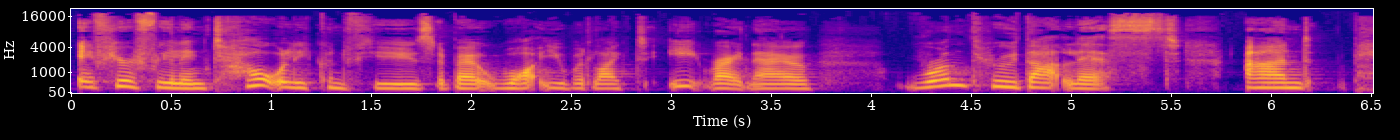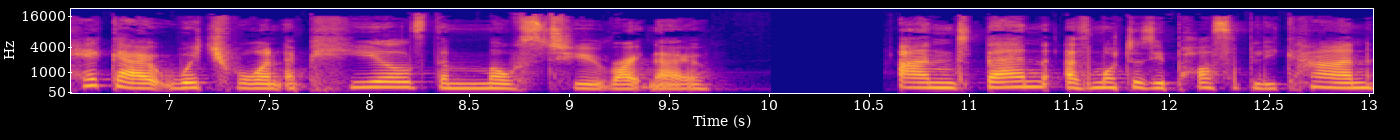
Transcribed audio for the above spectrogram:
if you're feeling totally confused about what you would like to eat right now, run through that list and pick out which one appeals the most to you right now. And then, as much as you possibly can,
